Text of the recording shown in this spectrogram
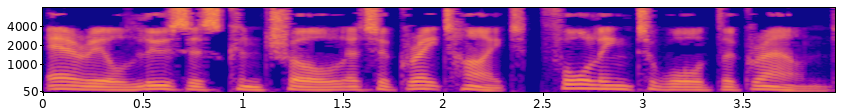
Ariel loses control at a great height, falling toward the ground.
